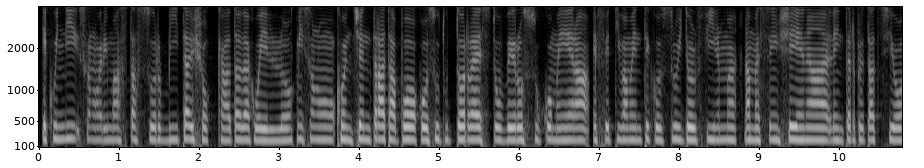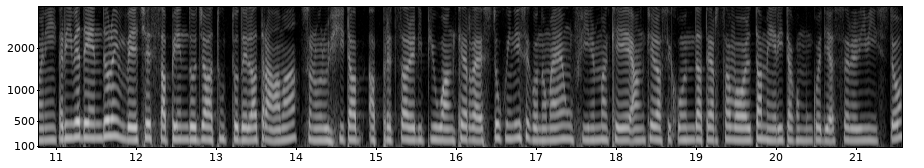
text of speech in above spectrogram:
e quindi sono rimasta assorbita e scioccata da quello. Mi sono concentrata poco su tutto il resto, ovvero su come era effettivamente costruito il film, la messa in scena, le interpretazioni. Rivedendolo invece, sapendo già tutto della trama, sono riuscita a apprezzare di più anche il resto, quindi secondo me è un film che anche la seconda, terza volta merita comunque di essere rivisto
